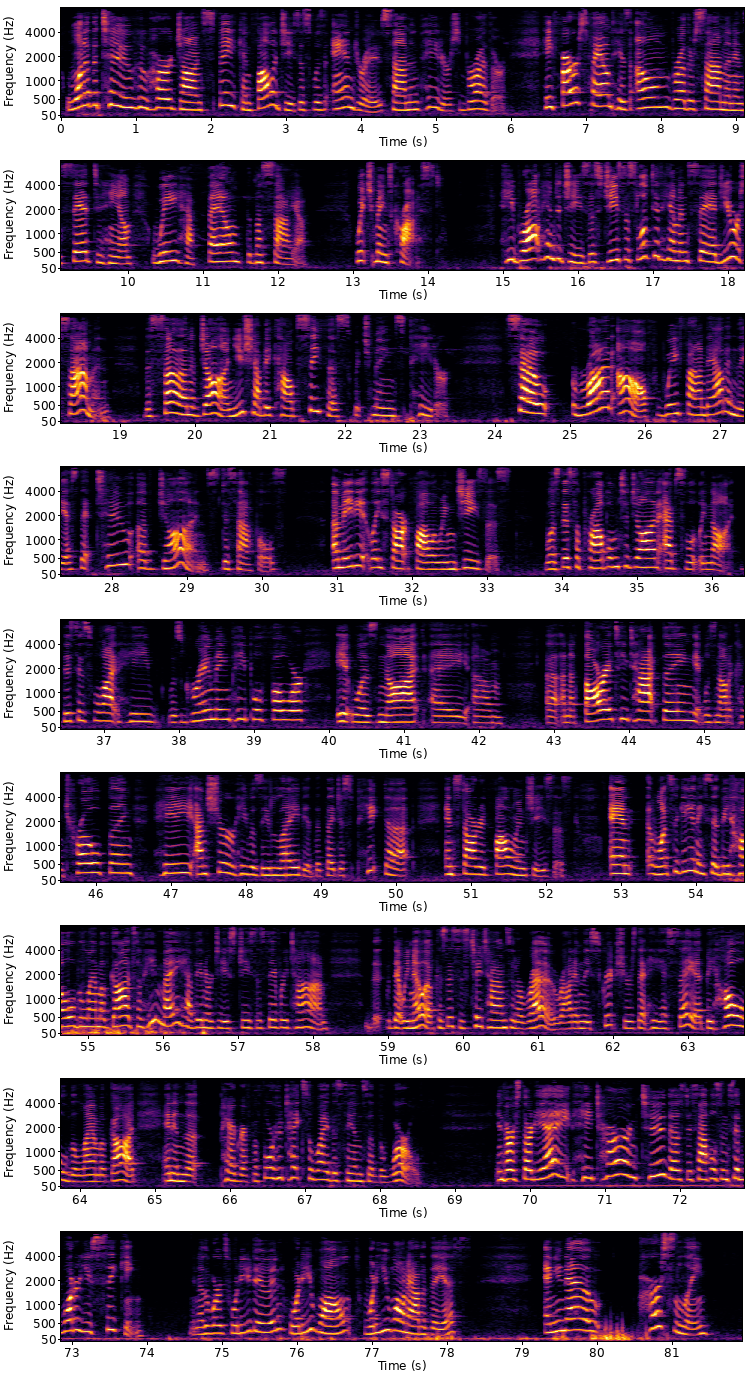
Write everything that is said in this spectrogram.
One of the two who heard John speak and followed Jesus was Andrew, Simon Peter's brother. He first found his own brother Simon and said to him, We have found the Messiah, which means Christ. He brought him to Jesus. Jesus looked at him and said, You are Simon, the son of John. You shall be called Cephas, which means Peter. So right off, we find out in this that two of John's disciples immediately start following Jesus. Was this a problem to John? Absolutely not. This is what he was grooming people for. It was not a um, an authority type thing. It was not a control thing. He, I'm sure he was elated that they just picked up and started following Jesus. And once again, he said, behold the Lamb of God. So he may have introduced Jesus every time that, that we know of, because this is two times in a row, right, in these scriptures that he has said, behold the Lamb of God. And in the paragraph before, who takes away the sins of the world. In verse 38, he turned to those disciples and said, what are you seeking? In other words, what are you doing? What do you want? What do you want out of this? And you know, personally,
